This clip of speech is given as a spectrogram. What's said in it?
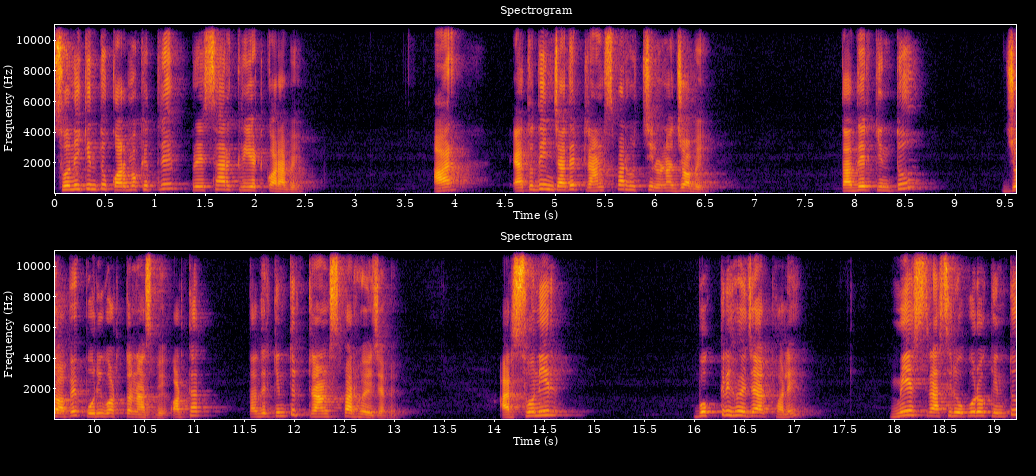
শনি কিন্তু কর্মক্ষেত্রে প্রেসার ক্রিয়েট করাবে। আর এতদিন যাদের ট্রান্সফার হচ্ছিল না জবে তাদের কিন্তু জবে পরিবর্তন আসবে, অর্থাৎ তাদের কিন্তু ট্রান্সফার হয়ে যাবে। আর শনির বক্রি হয়ে যাওয়ার ফলে মেষ রাশির ওপরও কিন্তু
